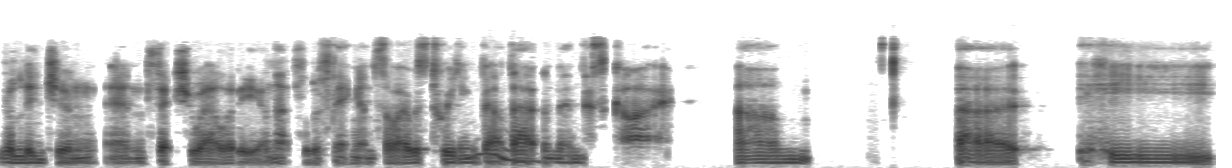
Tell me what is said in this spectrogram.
religion and sexuality and that sort of thing. And so I was tweeting about mm. that, and then this guy, um, uh, he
